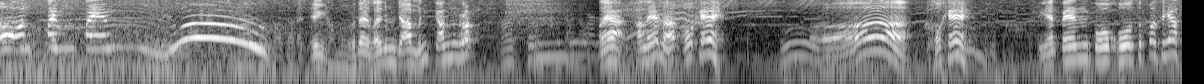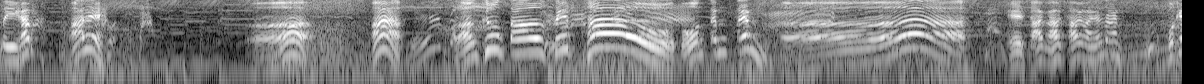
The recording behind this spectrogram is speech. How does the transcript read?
ตอนเต็มเต็มจริงไม่ได้อะไรยำยาเหมือนกันหรอกอะไรอะทะเลเหรอ โอเคเออโอเค เปลี่ยนเป็นโกโคซุปเปอร์เซียสี่ครับ มาดิเออ มาพลังเครื่องเตาสิบเท่าโดนเต็มเต็มๆเออเอ้ช้าก่อนช้าก่อนนะจันโอเค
